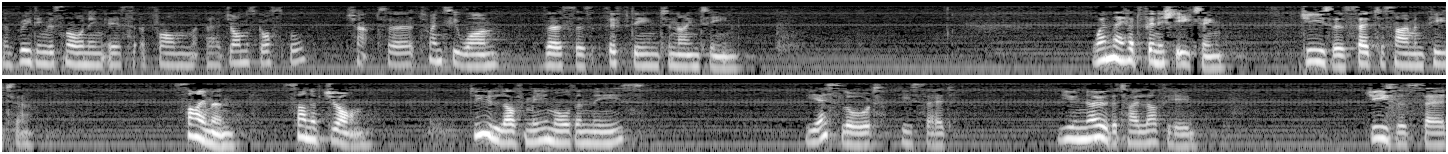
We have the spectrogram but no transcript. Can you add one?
The reading this morning is from uh, John's Gospel, chapter 21, verses 15 to 19. When they had finished eating, Jesus said to Simon Peter, Simon, son of John, do you love me more than these? Yes, Lord, he said. You know that I love you. Jesus said,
